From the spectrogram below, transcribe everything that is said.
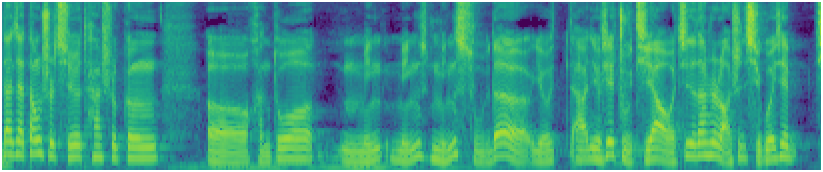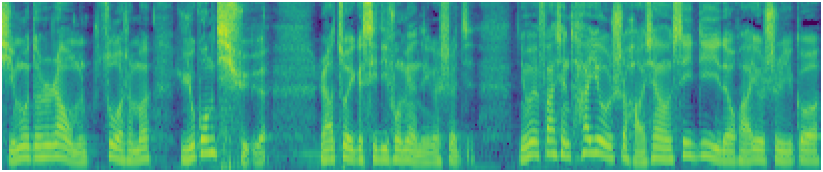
但在当时其实它是跟呃很多民民民俗的有啊有些主题啊，我记得当时老师起过一些题目，都是让我们做什么余光曲，然后做一个 CD 封面的一个设计。你会发现，它又是好像 CD 的话，又是一个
